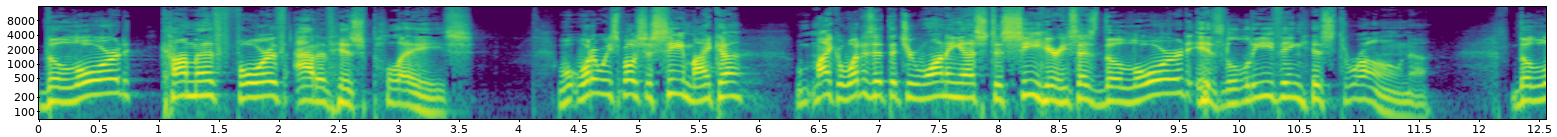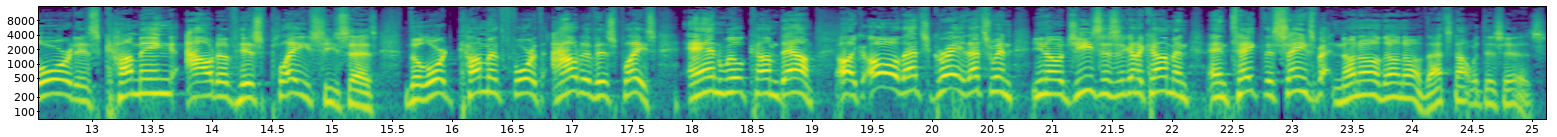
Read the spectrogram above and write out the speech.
The Lord cometh forth out of his place. What are we supposed to see, Micah? Micah, what is it that you're wanting us to see here? He says, The Lord is leaving his throne. The Lord is coming out of his place, he says. The Lord cometh forth out of his place and will come down. Like, oh, that's great. That's when, you know, Jesus is going to come and, and take the saints back. No, no, no, no. That's not what this is.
